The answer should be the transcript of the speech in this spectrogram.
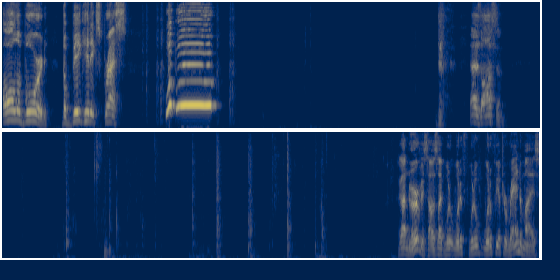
All aboard the Big Hit Express. Whoop whoop! that is awesome. I got nervous. I was like, what, what if what if what if we have to randomize?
